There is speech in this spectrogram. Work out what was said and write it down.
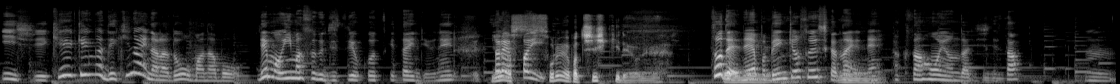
いいし経験ができないならどう学ぼう。でも今すぐ実力をつけたいんだよねって言ったらやっぱりそれはやっぱ知識だよね。そうだよね。やっぱ勉強するしかないよね、うん。たくさん本読んだりしてさ、うん、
